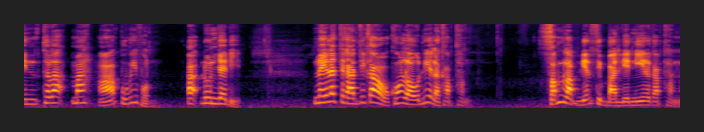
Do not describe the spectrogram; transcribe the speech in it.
มินทรมหาภูมิพลอดุลยเดชในรัชกาลที่เก้าของเรานี่แหละครับท่านสำหรับเหรียญสิบบาทเหรียญนี้นะครับท่าน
